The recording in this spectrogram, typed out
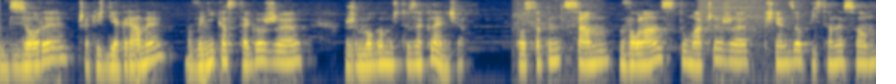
wzory czy jakieś diagramy. Wynika z tego, że, że mogą być to zaklęcia. Poza tym sam Wolans tłumaczy, że w księdze opisane są,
